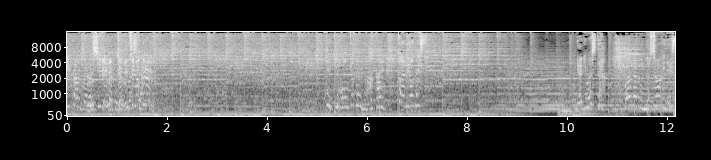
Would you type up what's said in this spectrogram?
指揮官から指示が届きました。敵本拠点の破壊完了ですやりました。我が軍の勝利です。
